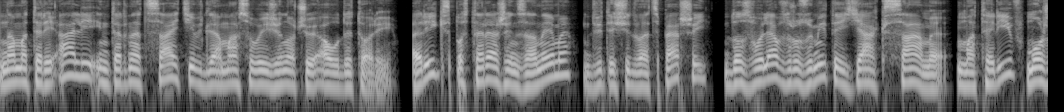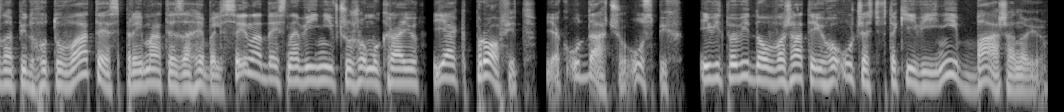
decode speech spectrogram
на матеріалі інтернет-сайтів для масової жіночої аудиторії. Рік спостережень за ними, 2021, дозволяв зрозуміти, як саме матерів можна підготувати, сприймати загибель сина десь на війні в чужому краю, як профіт, як удачу, успіх, і відповідно вважати його участь в такій війні бажаною.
